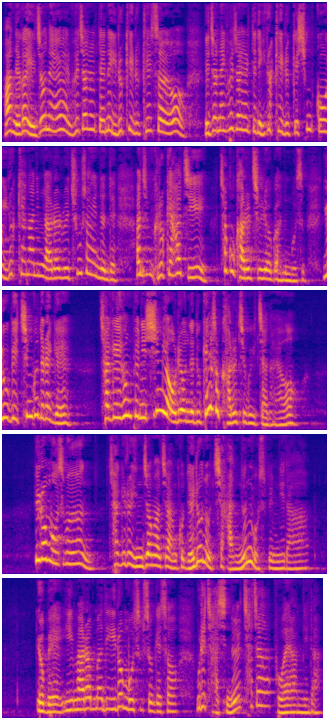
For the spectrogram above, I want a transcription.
아, 내가 예전에 회장일 때는 이렇게 이렇게 했어요. 예전에 회장일 때는 이렇게 이렇게 심고 이렇게 하나님 나라를 충성했는데 아, 지금 그렇게 하지. 자꾸 가르치려고 하는 모습. 요비 친구들에게 자기의 형편이 심히 어려운데도 계속 가르치고 있잖아요. 이런 모습은 자기를 인정하지 않고 내려놓지 않는 모습입니다. 요배 이 말 한마디 이런 모습 속에서 우리 자신을 찾아보아야 합니다.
